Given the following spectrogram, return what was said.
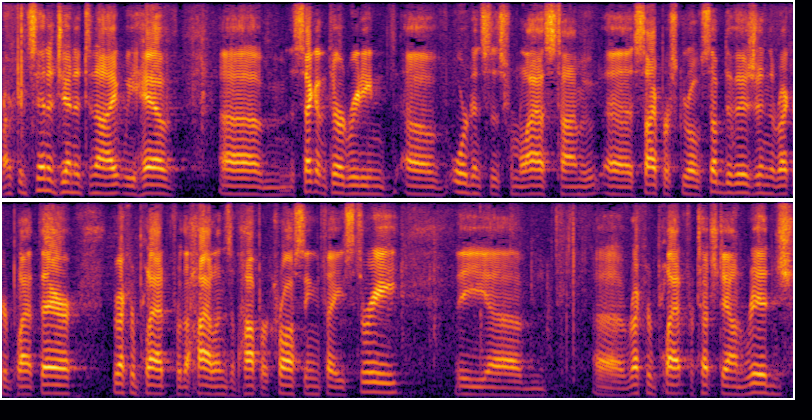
Our consent agenda tonight, we have um, the second and third reading of ordinances from last time, uh, Cypress Grove subdivision, the record plat there, the record plat for the Highlands of Hopper Crossing Phase Three, the um, uh, record plat for Touchdown Ridge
